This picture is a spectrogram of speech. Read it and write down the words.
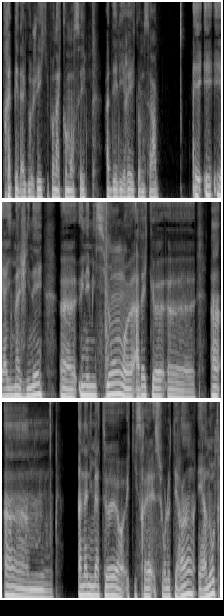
très pédagogique. Et puis on a commencé à délirer comme ça. Et, et- à imaginer euh, une émission euh, avec euh, euh, un- un animateur qui serait sur le terrain et un autre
